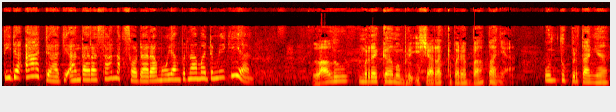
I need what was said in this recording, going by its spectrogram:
tidak ada di antara sanak saudaramu yang bernama demikian. Lalu mereka memberi isyarat kepada bapaknya untuk bertanya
